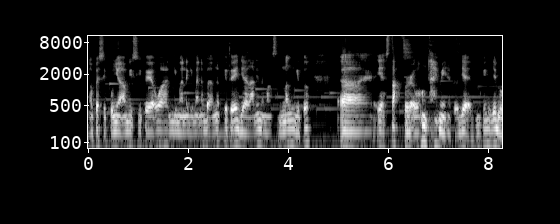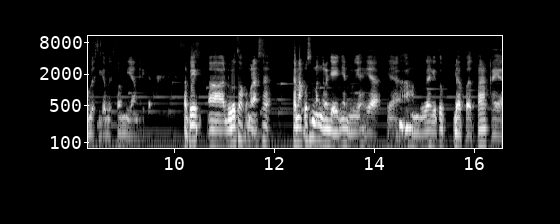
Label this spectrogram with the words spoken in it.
apa sih punya ambisi kayak wah gimana gimana banget gitu ya jalanin memang seneng gitu. Uh, ya stuck for a long time ya kerja mungkin kerja 12-13 tahun di Amerika tapi uh, dulu tuh aku merasa karena aku seneng ngerjainnya dulu ya ya ya hmm. alhamdulillah gitu dapat apa kayak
